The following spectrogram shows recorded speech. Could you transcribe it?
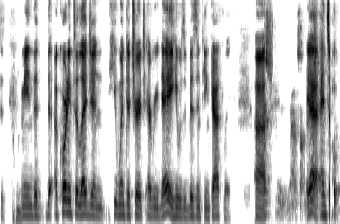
Mm-hmm. i mean the, the, according to legend he went to church every day. He was a byzantine catholic. Uh, yeah and so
